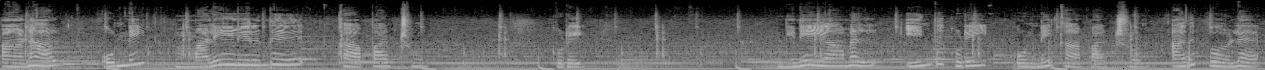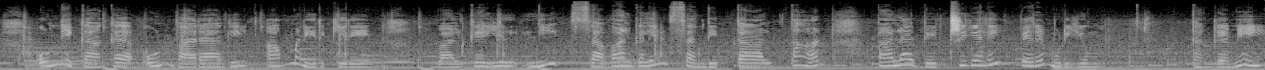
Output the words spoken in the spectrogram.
ஆனால் உன்னை மலையிலிருந்து காப்பாற்றும். குடை. நினையாமல் இந்த குடை உன்னை காப்பாற்றும். அதுபோல உன்னை காக்க உன் வராகி அம்மன் இருக்கிறேன். வாழ்க்கையில் நீ சவால்களை சந்தித்தால் தான் பல வெற்றிகளை பெற முடியும். தங்கமே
